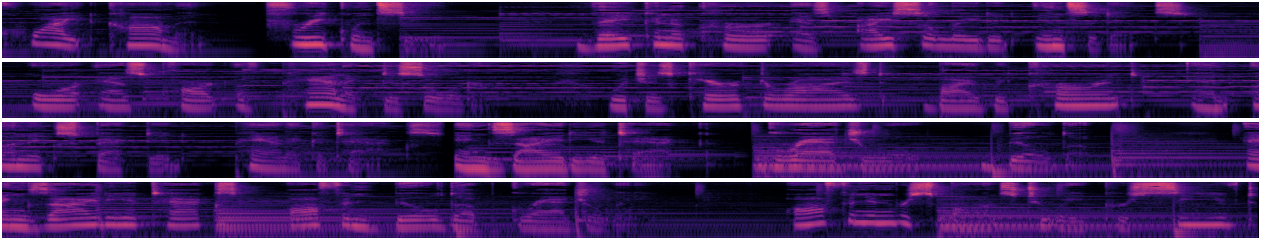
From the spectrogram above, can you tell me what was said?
quite common. Frequency. They can occur as isolated incidents or as part of panic disorder, which is characterized by recurrent and unexpected panic attacks. Anxiety attack, gradual buildup. Anxiety attacks often build up gradually, often in response to a perceived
